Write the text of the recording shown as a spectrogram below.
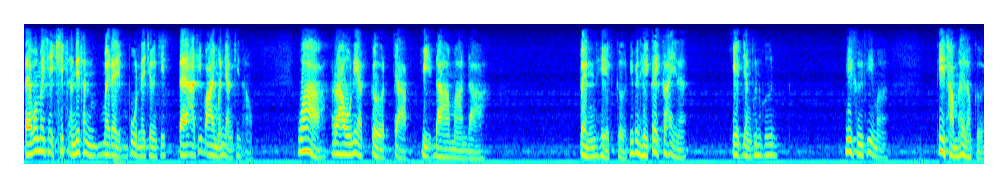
แต่ว่าไม่ใช่คิด อันนี้ท่านไม่ได้พูดในเชิงคิด แต่อธิบายเหมือนอย่างคิดเอา ว่าเราเนี่ยเกิดจากบิดามารดา เป็นเหตุเกิด นี่เป็นเหตุใกล้ๆนะ เหตุอย่างพื้นๆนี่คือที่มาที่ทำให้เราเกิด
